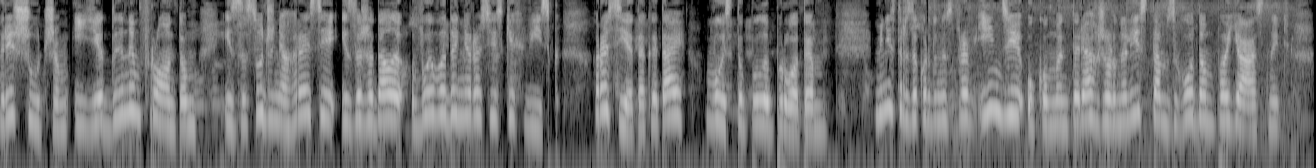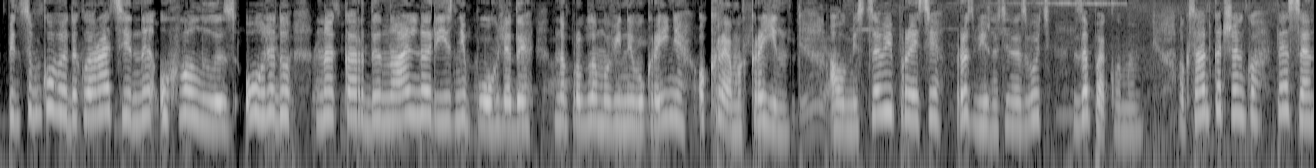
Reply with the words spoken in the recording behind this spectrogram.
рішучим і єдиним фронтом із засудження агресії і зажадали виведення російських військ. Росія та Китай виступили проти. Міністр закордонних справ Індії у коментарях журналістам згодом пояснить, підсумкової декларації не ухвалили з огляду на кардинально різні погляди на проблему війни в Україні окремих країн. А у місцевій пресі розбіжності назвуть запеклими. Оксана Ткаченко, ТСН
